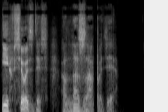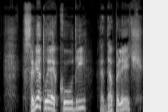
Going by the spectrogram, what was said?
и все здесь, на Западе. Светлые кудри до плеч,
